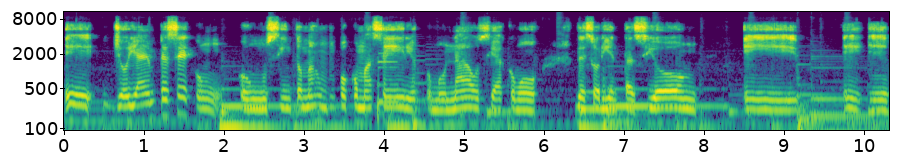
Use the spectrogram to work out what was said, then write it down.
eh, yo ya empecé con, con síntomas un poco más serios, como náuseas, como desorientación, eh, eh, eh,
